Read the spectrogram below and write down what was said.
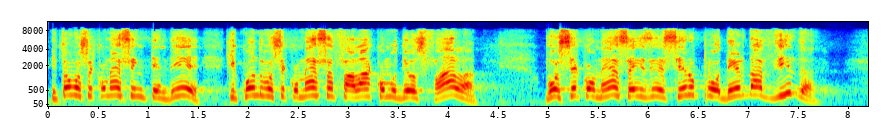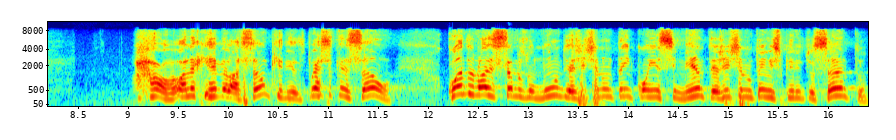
Então você começa a entender que quando você começa a falar como Deus fala, você começa a exercer o poder da vida. Uau, olha que revelação, queridos, preste atenção. Quando nós estamos no mundo e a gente não tem conhecimento, e a gente não tem o Espírito Santo,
